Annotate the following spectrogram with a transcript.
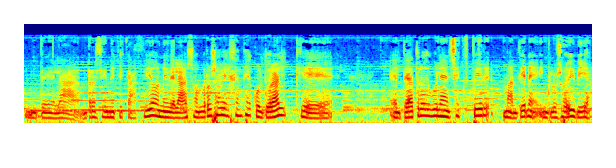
de la resignificación y de la asombrosa vigencia cultural que el teatro de William Shakespeare mantiene incluso hoy día.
